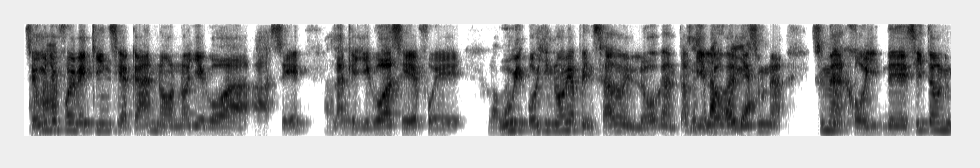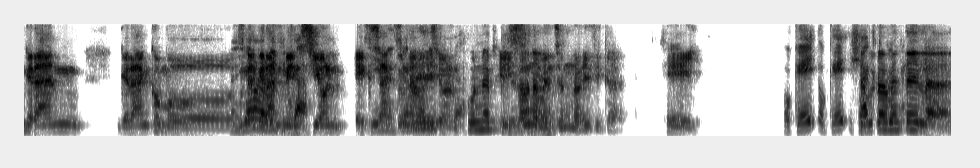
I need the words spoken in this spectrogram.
Según Ajá. yo fue B15 acá, no, no llegó a, a C. La que llegó a C fue. Logan. Uy, oye, no había pensado en Logan. También una Logan joya. es una, es una joya. Necesita un gran, gran como. Mención una gran mención. Exacto, mención una mención. honorífica. Un Esa es episodio. una mención honorífica. Sí. Ok, ok. Shaq, ¿tú qué Seguramente la,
